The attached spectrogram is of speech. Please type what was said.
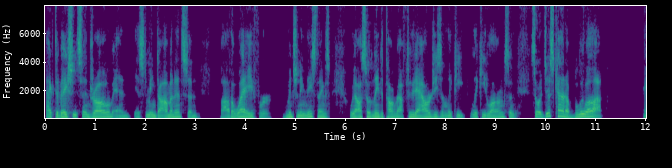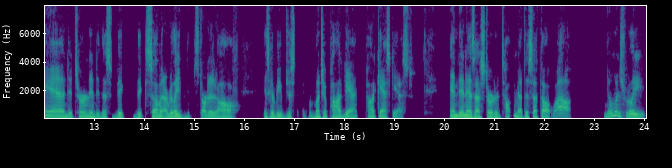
activation syndrome and histamine dominance. And by the way, for mentioning these things, we also need to talk about food allergies and leaky, leaky lungs. And so it just kind of blew up and it turned into this big, big summit. I really started it off. It's going to be just a bunch of podcast, podcast guests. And then as I started talking about this, I thought, wow, no one's really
